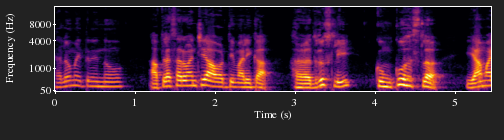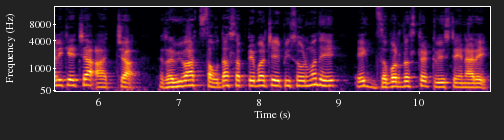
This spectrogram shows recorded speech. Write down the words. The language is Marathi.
हॅलो मैत्रिणींनो आपल्या सर्वांची आवडती मालिका हळद रुसली कुंकू हसलं या मालिकेच्या आजच्या रविवार चौदा सप्टेंबरच्या एपिसोडमध्ये एक जबरदस्त ट्विस्ट येणार आहे.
